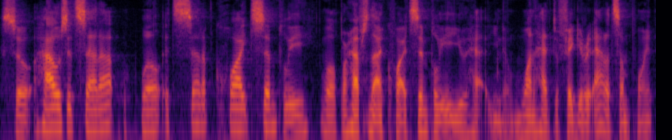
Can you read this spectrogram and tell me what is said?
So how is it set up? Well, it's set up quite simply. Well, perhaps not quite simply. You you know, one had to figure it out at some point.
